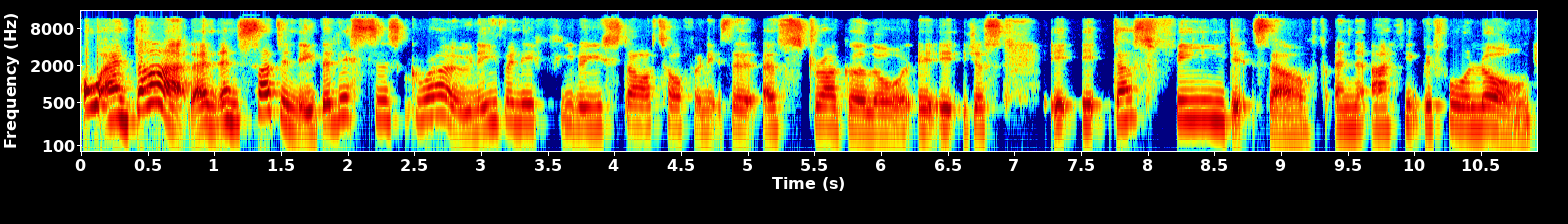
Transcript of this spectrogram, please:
oh, and that," and, and suddenly the list has grown. Even if you know you start off and it's a, a struggle, or it, it just it, it does feed itself. And I think before long,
